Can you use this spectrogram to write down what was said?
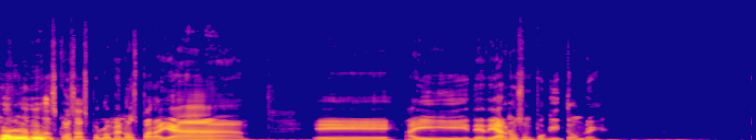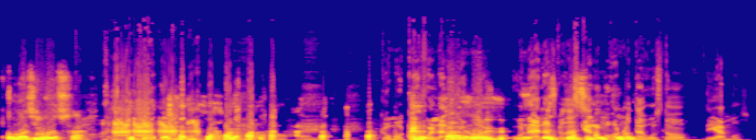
danos unas cosas, por lo menos para ya eh, ahí dedearnos un poquito, hombre. ¿Cómo así vos? Como que fue una de las cosas que a lo mejor no te gustó, digamos.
